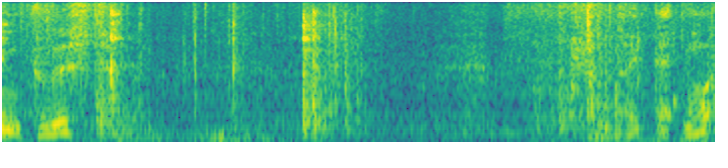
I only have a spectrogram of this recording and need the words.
in first. Take that lot.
